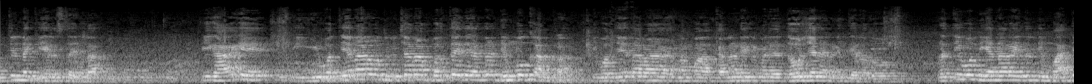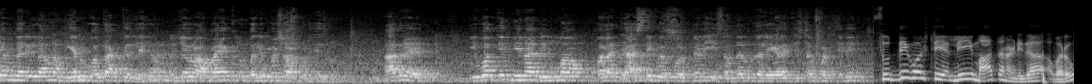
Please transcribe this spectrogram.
ಉತ್ತೀರ್ಣಕ್ಕೆ ಏರಿಸ್ತಾ ಇಲ್ಲ. ಈಗ ಹಾಗೆ ಇವತ್ತೇನಾರು ಒಂದು ವಿಚಾರ ಬರ್ತಾ ಇದೆ ಅಂದ್ರೆ ನಿಮ್ಮ ಮುಖಾಂತರ ಇವತ್ತೇನಾರ ನಮ್ಮ ಕನ್ನಡಿಗರ ಮೇಲೆ ದೌರ್ಜನ್ಯ ನಡೀತಿರೋದು ಒಂದು ಏನಾರ ಇದು ನಿಮ್ಮ ಮಾಧ್ಯಮದಲ್ಲಿಲ್ಲ ನಮ್ಗೆ ಏನು ಗೊತ್ತಾಗ್ತಿರ್ಲಿಲ್ಲ. ನಿಜವರು ಅಮಾಯಕರು ಬಲಿಪಶ ಆಗ್ಬಿಡ್ತಿದ್ರು. ಆದ್ರೆ ಇವತ್ತಿನ ದಿನ ನಿಮ್ಮ ಬಲ ಜಾಸ್ತಿ ಬೇಕು ಅಂತೇಳಿ ಈ ಸಂದರ್ಭದಲ್ಲಿ ಹೇಳಕ್ ಇಷ್ಟಪಡ್ತೀನಿ. ಸುದ್ದಿಗೋಷ್ಠಿಯಲ್ಲಿ ಮಾತನಾಡಿದ ಅವರು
